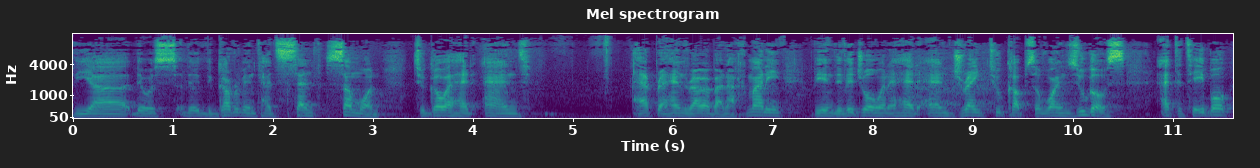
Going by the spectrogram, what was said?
the uh, there was the, the government had sent someone to go ahead and apprehend Rabba Bar Nachmani. The individual went ahead and drank two cups of wine, zugos, at the table,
